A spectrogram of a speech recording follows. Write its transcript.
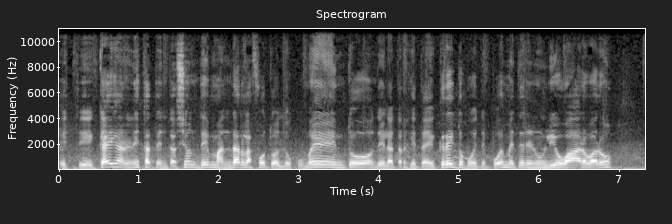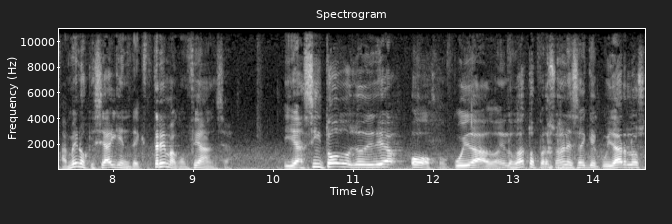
este, caigan en esta tentación de mandar la foto del documento, de la tarjeta de crédito, porque te puedes meter en un lío bárbaro a menos que sea alguien de extrema confianza. Y así todo yo diría, ojo, cuidado, ¿eh? los datos personales hay que cuidarlos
